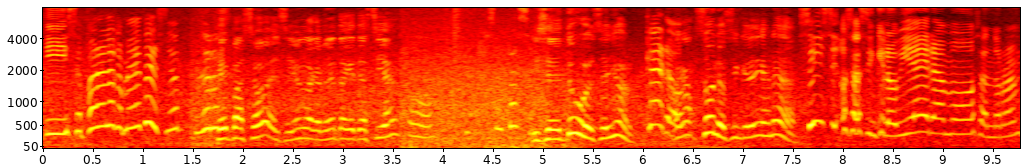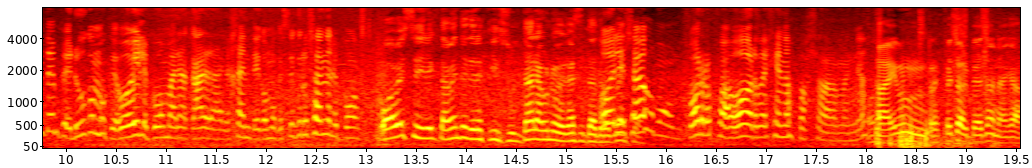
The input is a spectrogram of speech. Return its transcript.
Y se para la camioneta del señor. Nosotros, ¿Qué pasó? ¿El señor de la camioneta que te hacía? como, Y se detuvo el señor. Claro. Acá, solo, sin que le digas nada. Sí, sí, o sea, sin que lo viéramos. O sea, normalmente en Perú como que voy y le pongo mala cara a la gente. Como que estoy cruzando y le pongo... O a veces directamente tenés que insultar a uno que casi te O atropella. les hago como, por favor, déjenos pasar, mañana. Hay un respeto al peatón acá,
